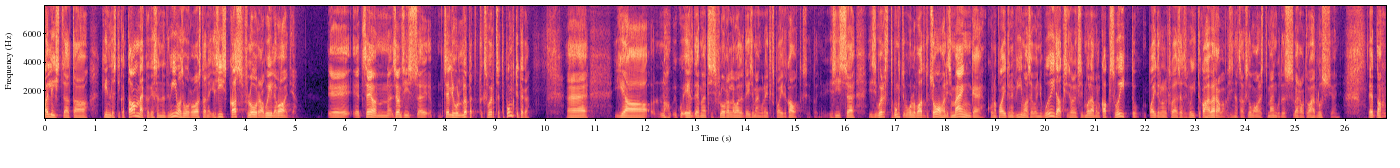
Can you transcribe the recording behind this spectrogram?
alistada kindlasti ka Tammeka, kes on nende viimase vooru vastane ja siis kas Flora või Levadia. E, et see on, see on siis, sel juhul lõpetatakse võrdsete punktidega ja noh, kui eeldame, et siis Floral Levadial teise mängu näiteks Paide kaotaks, et on ju, ja siis, ja siis võrdsete punktide puhul vaadatakse omavahelisi mänge, kuna Paide nüüd viimase on ju võidaks, siis oleksid mõlemal kaks võitu, Paidel oleks vaja seal siis võita kahe väravaga, siis nad saaksid omavahelistes mängudes väravate vaheplussi, on ju. et noh,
